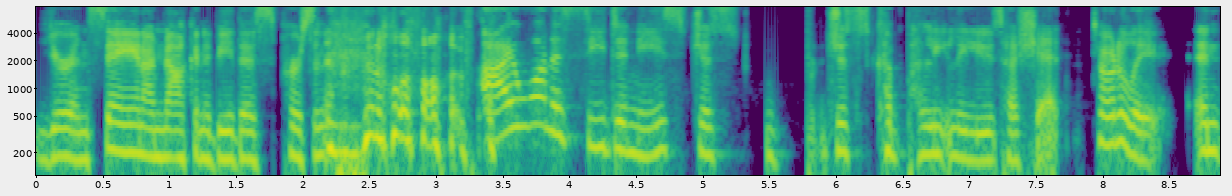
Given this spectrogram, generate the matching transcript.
You're insane. I'm not going to be this person in the middle of all of." This. I want to see Denise just, just completely lose her shit. Totally. And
